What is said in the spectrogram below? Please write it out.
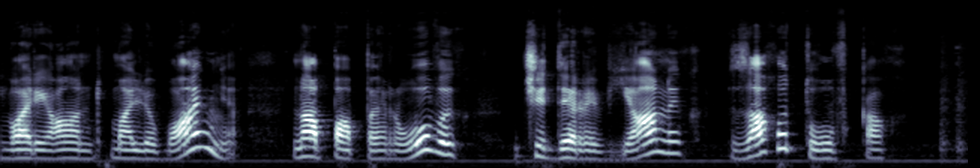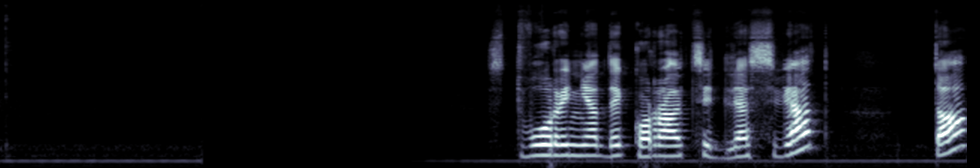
варіант малювання на паперових чи дерев'яних заготовках. Створення декорацій для свят та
